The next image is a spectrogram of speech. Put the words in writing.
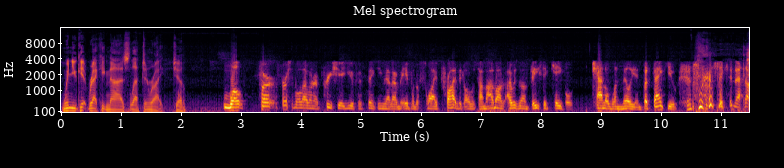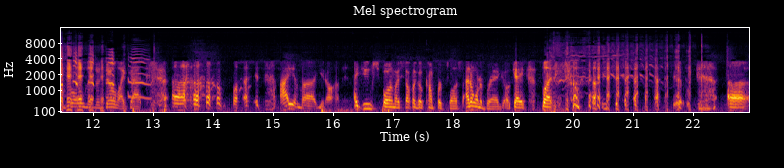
when you get recognized left and right, Joe? Well, first of all, I want to appreciate you for thinking that I'm able to fly private all the time. I'm on, I was on basic cable, channel one million, but thank you for thinking that rolling in the dough like that. Uh, but I am, uh, you know, I do spoil myself. I go Comfort Plus. I don't want to brag, okay, but uh,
